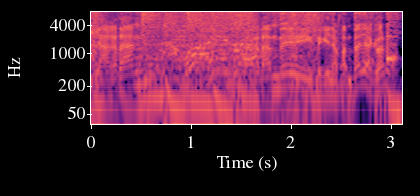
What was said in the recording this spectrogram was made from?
en la gran, la grande y pequeña pantalla, claro.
